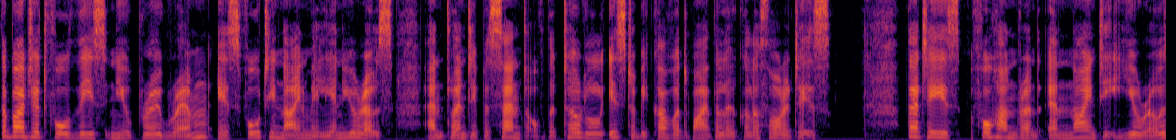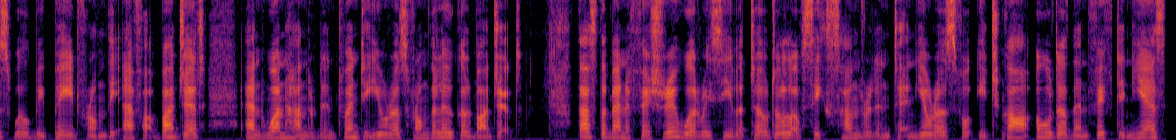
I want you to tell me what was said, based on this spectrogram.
The budget for this new program is 49 million euros, and 20% of the total is to be covered by the local authorities. That is, 490 euros will be paid from the EFA budget and 120 euros from the local budget. Thus, the beneficiary will receive a total of 610 euros for each car older than 15 years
